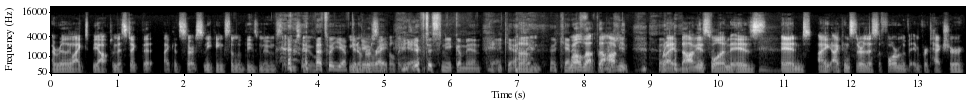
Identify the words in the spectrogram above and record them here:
I really like to be optimistic that I could start sneaking some of these moves into. That's what you have to do, right? buildings. You have to sneak them in. Yeah. You can't. Um, can't well, the, the obvious, right? The obvious one is, and I, I consider this a form of infrastructure.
